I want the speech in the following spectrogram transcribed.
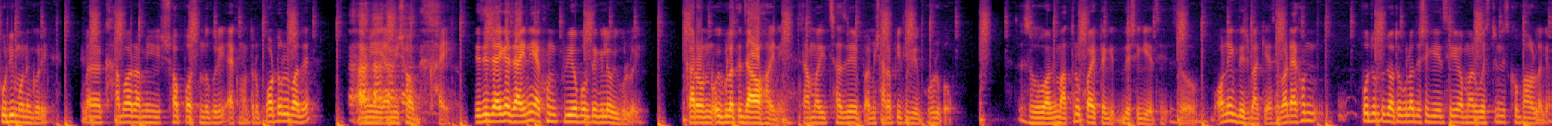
ফুডি মনে করি। খাবার আমি সব পছন্দ করি, একমাত্র পটল বাদে আমি আমি সব খাই। যে যে জায়গায় যাইনি, এখন প্রিয় বলতে গেলে ওইগুলোই। কারণ ওইগুলোতে যাওয়া হয়নি। আমার ইচ্ছা যে আমি সারা পৃথিবী ঘুরবো। সো আমি মাত্র কয়েকটা দেশে গিয়েছি। সো অনেক দেশ বাকি আছে। বাট এখন পর্যন্ত যতগুলো দেশে গিয়েছি, আমার ওয়েস্ট ইন্ডিজ খুব ভালো লাগে।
